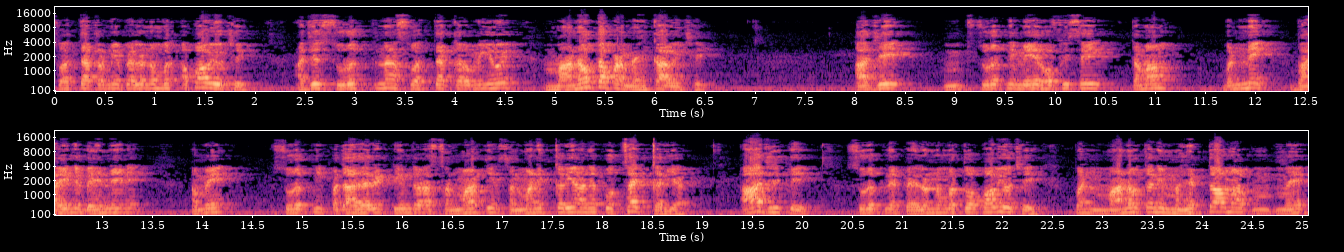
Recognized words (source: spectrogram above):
સ્વચ્છતા કર્મીઓ પહેલો નંબર અપાવ્યો છે. આજે સુરતના સ્વચ્છતા કર્મીઓએ માનવતા પણ મહેકાવી છે. આજે સુરતની મેયર ઓફિસે તમામ બંને ભાઈ ને બહેનને અમે સુરતની પદાધારી ટીમ દ્વારા સન્માનિત સન્માનિત કર્યા અને પ્રોત્સાહિત કર્યા. આ જ રીતે સુરતને પહેલો નંબર તો અપાવ્યો છે, પણ માનવતાની મહેકતામાં મહે-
